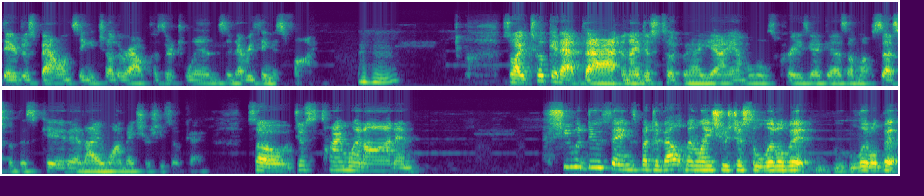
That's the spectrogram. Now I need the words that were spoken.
they're just balancing each other out because they're twins and everything is fine. Mhm. So I took it at that, and I just took, uh, yeah, I am a little crazy, I guess. I'm obsessed with this kid, and I want to make sure she's okay. So just time went on, and she would do things, but developmentally, she was just a little bit, little bit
